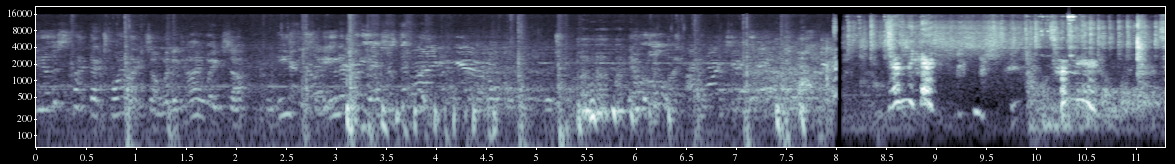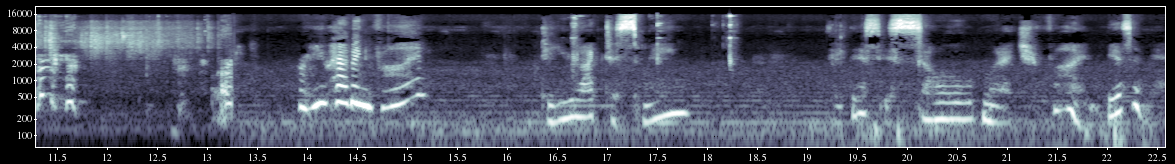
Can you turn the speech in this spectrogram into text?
You know, this is like that Twilight Zone where the guy wakes up and he's the same and everybody else is different. They were all like, Are you having fun? Do you like to swing? See, this is so much fun, isn't it?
